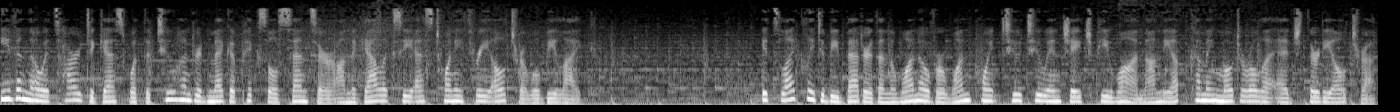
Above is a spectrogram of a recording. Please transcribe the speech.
Even though it's hard to guess what the 200 megapixel sensor on the Galaxy S23 Ultra will be like. It's likely to be better than the 1 over 1.22-inch HP1 on the upcoming Motorola Edge 30 Ultra.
